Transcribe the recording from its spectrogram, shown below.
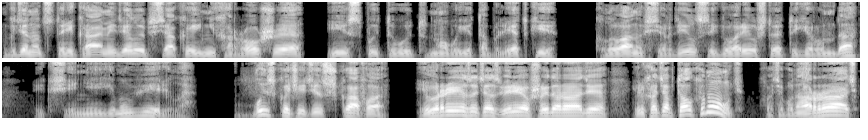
где над стариками делают всякое нехорошее и испытывают новые таблетки. Клыванов сердился и говорил, что это ерунда, и Ксения ему верила. Выскочить из шкафа и врезать озверевшей Дораде, или хотя бы толкнуть, хотя бы наорать,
